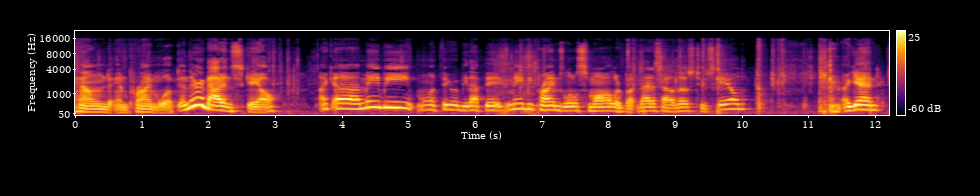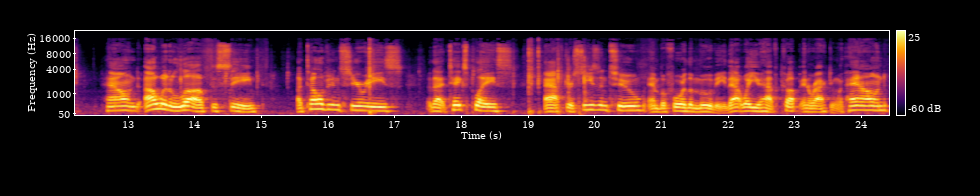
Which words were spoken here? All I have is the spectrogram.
Hound and Prime looked. And they're about in scale. Like, uh, maybe, well, if they would be that big, maybe Prime's a little smaller, but that is how those two scaled. Again, Hound, I would love to see a television series that takes place after season two and before the movie. That way you have Kup interacting with Hound,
